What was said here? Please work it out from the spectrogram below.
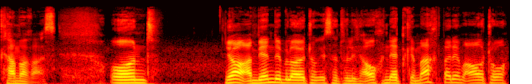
Kameras. Und ja, Ambientebeleuchtung ist natürlich auch nett gemacht bei dem Auto.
